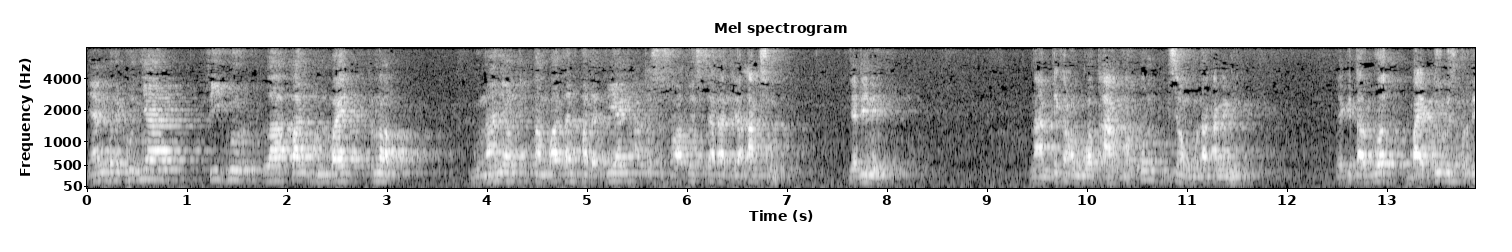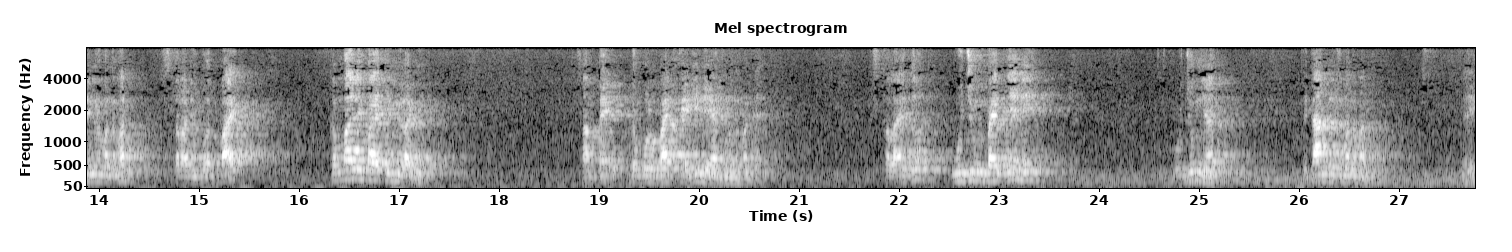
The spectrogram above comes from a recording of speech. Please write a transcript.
Yang berikutnya figur 8 embait knot. Gunanya untuk tambatan pada tiang atau sesuatu secara tidak langsung. Jadi ini. Nanti kalau membuat angkor pun bisa menggunakan ini. Ya kita buat bait dulu seperti ini teman-teman. Setelah dibuat bait, kembali bait ini lagi. Sampai double bait kayak gini ya teman-teman ya. Setelah itu ujung baitnya ini ujungnya kita ambil teman-teman. Jadi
